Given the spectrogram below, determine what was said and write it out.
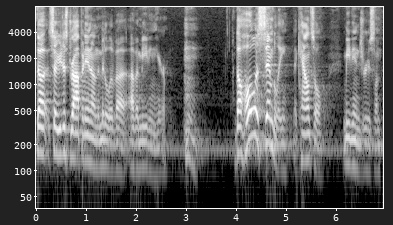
The, so you're just dropping in on the middle of a, of a meeting here. The whole assembly, the council meeting in Jerusalem,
